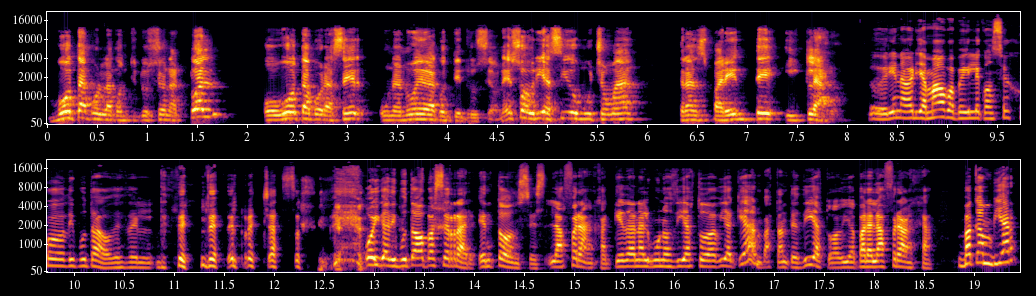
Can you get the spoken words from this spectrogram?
vota por la constitución actual o vota por hacer una nueva constitución. Eso habría sido mucho más transparente y claro. Deberían haber llamado para pedirle consejo, diputado, desde el, desde el rechazo. Oiga, diputado, para cerrar, entonces, la franja, quedan algunos días todavía, quedan bastantes días todavía para la franja. ¿Va a cambiar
